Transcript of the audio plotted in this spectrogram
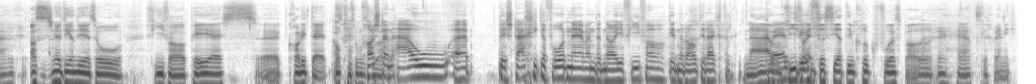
Also es ist nicht irgendwie so FIFA, PS äh, Qualität. Okay. zum Kannst du Schauen. dann auch äh, Bestechungen vornehmen, wenn der neue FIFA-Generaldirektor Nein, aber gewählt FIFA wird. interessiert im Clubfußball herzlich wenig.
